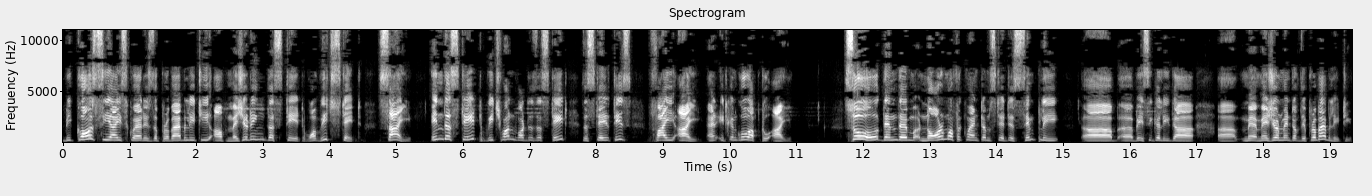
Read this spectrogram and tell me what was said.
Because Ci square is the probability of measuring the state, which state? Psi. In the state, which one? What is the state? The state is phi i and it can go up to i. So then the norm of a quantum state is simply uh, uh, basically the uh, me measurement of the probability.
